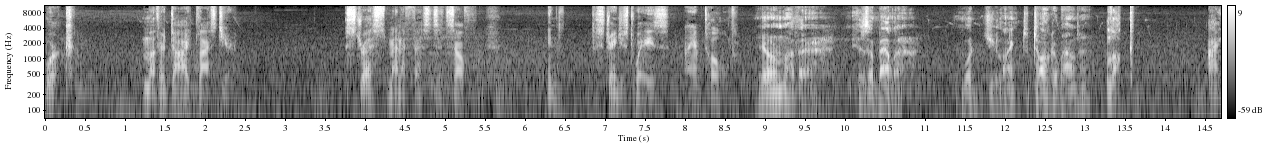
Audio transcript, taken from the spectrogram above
Work. Mother died last year. Stress manifests itself in the strangest ways, I am told. Your mother, Isabella. Would you like to talk about her? Look, I...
